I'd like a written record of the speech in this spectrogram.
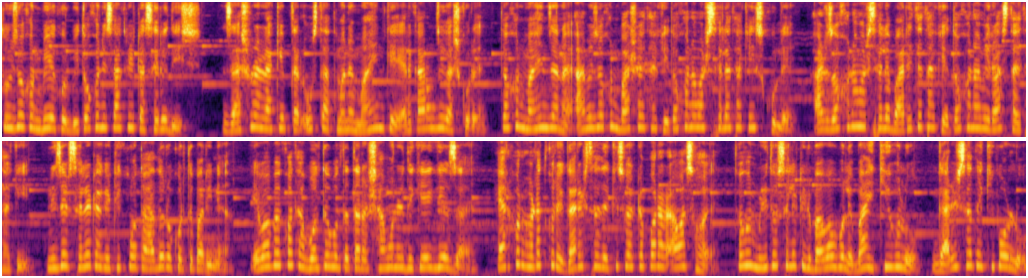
তুই যখন বিয়ে করবি তখনই চাকরিটা ছেড়ে দিস। যা শুনে রাকিব তার উস্তাদ মানে মাহিনকে এর কারণ জিজ্ঞাসা করে। তখন মাহিন জানায়, আমি যখন বাসায় থাকি তখন আমার ছেলে থাকে স্কুলে। আর যখন আমার ছেলে বাড়িতে থাকে তখন আমি রাস্তায় থাকি। নিজের ছেলেটাকে ঠিকমতো আদরও করতে পারি না। এভাবে কথা বলতে বলতে তারা সামনের দিকে এগিয়ে যায়। এরপর হঠাৎ করে গাড়ির সাথে কিছু একটা পড়ার আওয়াজ হয়। তখন মৃত ছেলেটির বাবা বলে, ভাই, কি হলো? গাড়ির সাথে কি পড়ল?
